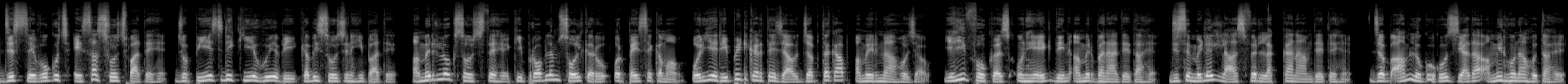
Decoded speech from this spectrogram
जिससे वो कुछ ऐसा सोच पाते हैं, जो पीएचडी किए हुए भी कभी सोच नहीं पाते। अमीर लोग सोचते हैं कि प्रॉब्लम सोल्व करो और पैसे कमाओ, और ये रिपीट करते जाओ जब तक आप अमीर ना हो जाओ। यही फोकस उन्हें एक दिन अमीर बना देता है, जिसे मिडिल क्लास फिर लक का नाम देते हैं। जब आम लोगों को ज़्यादा अमीर होना होता है,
